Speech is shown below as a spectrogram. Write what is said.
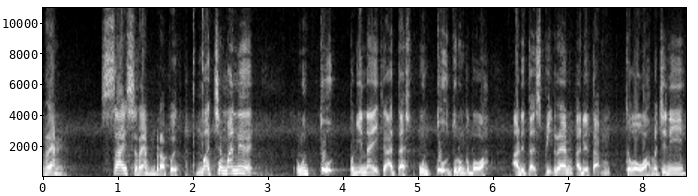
RAM. Size RAM berapa? Macam mana untuk pergi naik ke atas, untuk turun ke bawah? Ada tak speed RAM? Ada tak ke bawah macam ni?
